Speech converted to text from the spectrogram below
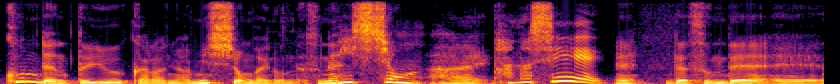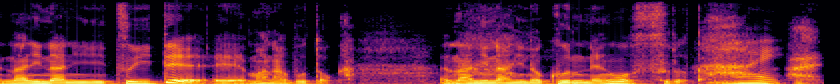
訓練というからにはミッションがいるんですね。ミッション、はい、楽しい。えですんで、えー、何々について、えー、学ぶとか。何々の訓練をすると、はい、はい、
